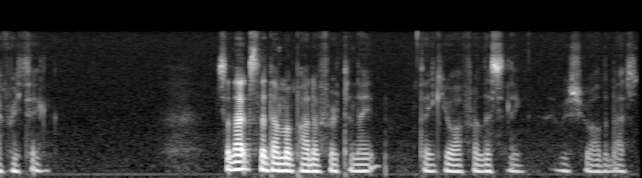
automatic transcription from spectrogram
everything. So that's the Dhammapada for tonight. Thank you all for listening. I wish you all the best.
